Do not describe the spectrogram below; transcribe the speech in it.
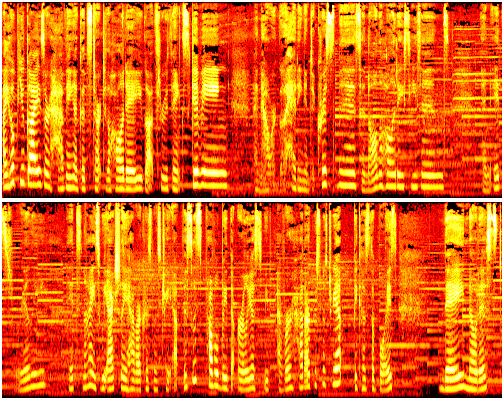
I hope you guys are having a good start to the holiday. You got through Thanksgiving, and now we're heading into Christmas and all the holiday seasons. And it's really it's nice. We actually have our Christmas tree up. This is probably the earliest we've ever had our Christmas tree up because the boys, they noticed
